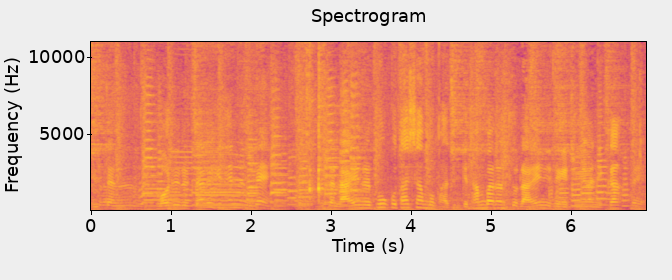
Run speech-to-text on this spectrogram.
일단은 머리를 자르긴 했는데 일단 라인을 보고 다시 한번 봐줄게 단발은 또 라인이 되게 중요하니까 네.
